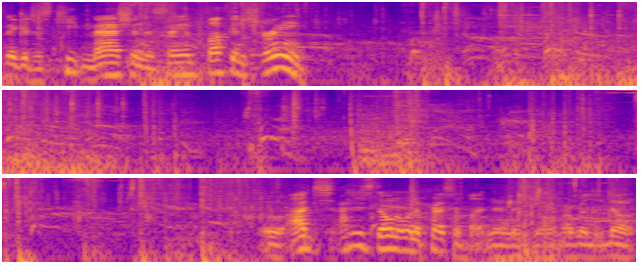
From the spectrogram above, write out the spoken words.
This nigga just keep mashing the same fucking string. Oh, I just, I just don't want to press a button in this game. I really don't.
